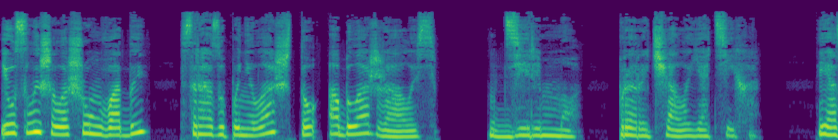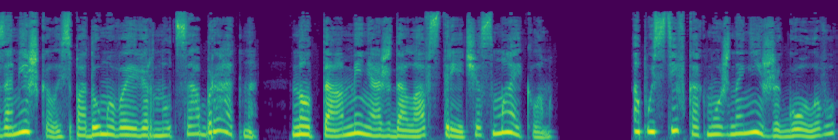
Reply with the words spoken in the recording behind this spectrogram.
и услышала шум воды, сразу поняла, что облажалась. «Дерьмо!» — прорычала я тихо. Я замешкалась, подумывая вернуться обратно, но там меня ждала встреча с Майклом. Опустив как можно ниже голову,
